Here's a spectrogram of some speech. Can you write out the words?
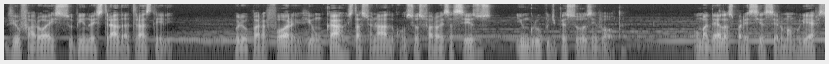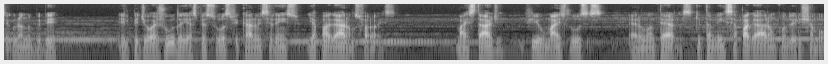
viu faróis subindo a estrada atrás dele. Olhou para fora e viu um carro estacionado com seus faróis acesos e um grupo de pessoas em volta. Uma delas parecia ser uma mulher segurando um bebê. Ele pediu ajuda e as pessoas ficaram em silêncio e apagaram os faróis. Mais tarde, viu mais luzes. Eram lanternas que também se apagaram quando ele chamou.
